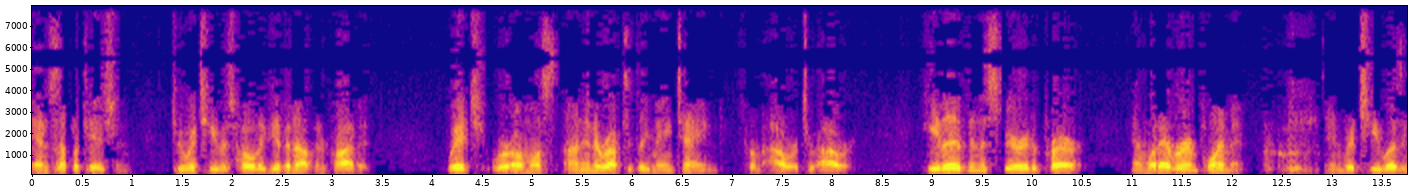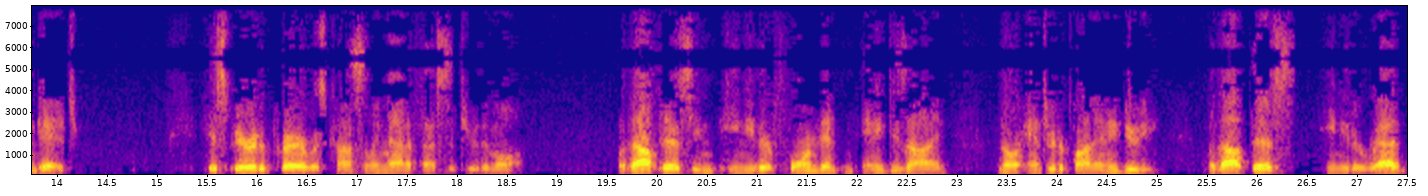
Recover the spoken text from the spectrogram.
and supplication to which he was wholly given up in private, which were almost uninterruptedly maintained from hour to hour. He lived in the spirit of prayer, and whatever employment in which he was engaged, his spirit of prayer was constantly manifested through them all. Without this, he, he neither formed any design nor entered upon any duty. Without this, he neither read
